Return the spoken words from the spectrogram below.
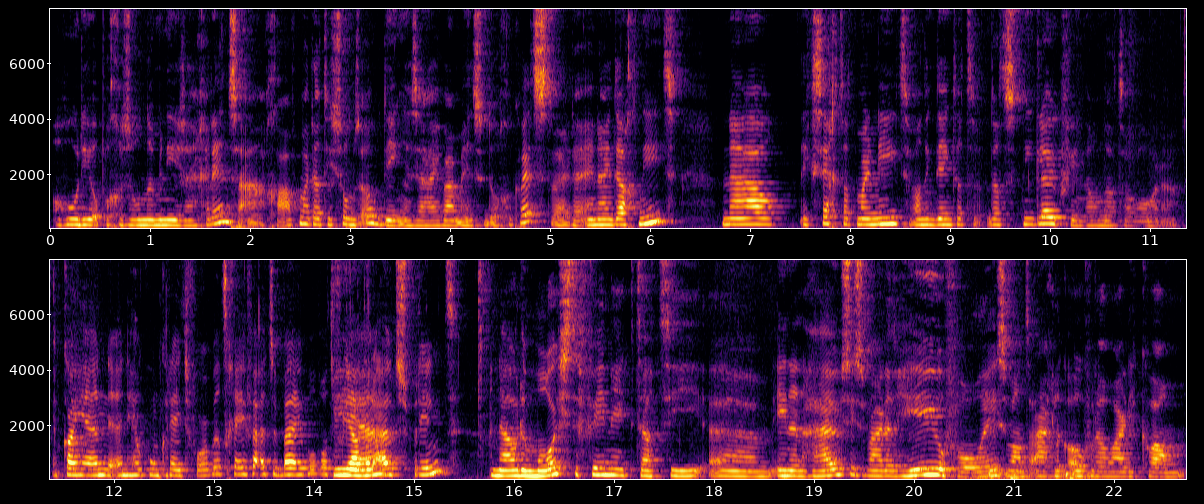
hoe hij op een gezonde manier zijn grenzen aangaf. Maar dat hij soms ook dingen zei waar mensen door gekwetst werden. En hij dacht niet, nou, ik zeg dat maar niet, want ik denk dat, dat ze het niet leuk vinden om dat te horen. Kan je een, een heel concreet voorbeeld geven uit de Bijbel? Wat voor Ja. jou eruit springt? Nou, de mooiste vind ik dat hij ehm, in een huis is waar het heel vol is. Want eigenlijk overal waar hij kwam,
